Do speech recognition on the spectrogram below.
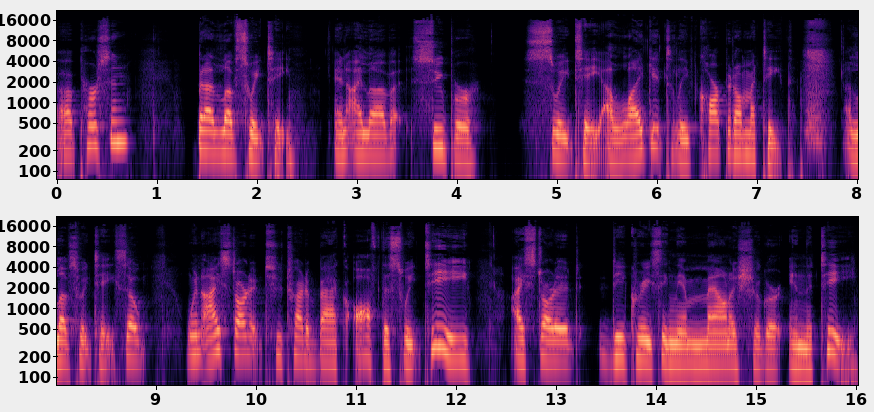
uh, person, but I love sweet tea and I love super sweet tea. I like it to leave carpet on my teeth. I love sweet tea. So, when I started to try to back off the sweet tea, I started decreasing the amount of sugar in the tea.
